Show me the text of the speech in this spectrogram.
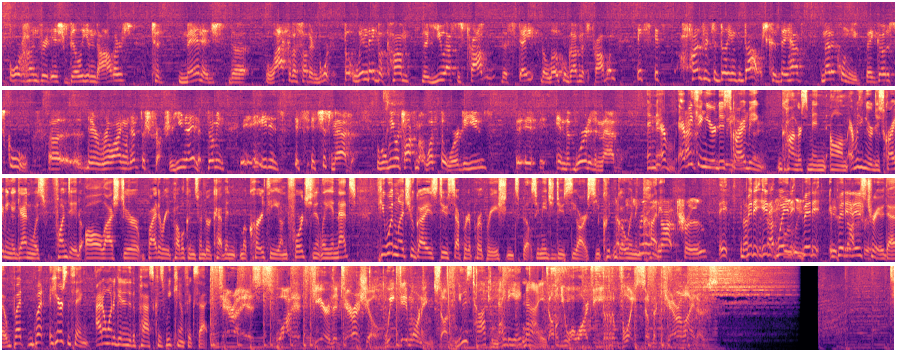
400 ish billion dollars to manage the lack of a southern border. But when they become the U.S.'s problem, the state, the local government's problem, it's, it's hundreds of billions of dollars because they have medical needs. They go to school. Uh, they're relying on infrastructure. You name it. So I mean, it, it is. It's it's just madness. When we were talking about what's the word to use, it, it, and the word is madness. And everything you're describing, Congressman, um, everything you're describing again was funded all last year by the Republicans under Kevin McCarthy, unfortunately. And that's he wouldn't let you guys do separate appropriations bills. He made you do CRs, so you couldn't that's go in and really cut not it. true. It, but it, it, wait, but it, but it is true. true though. But but here's the thing: I don't want to get into the past because we can't fix that. Terrorists wanted. Hear the Tara Show weekday mornings on News Talk 98.9 WORD, the voice of the Carolinas.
